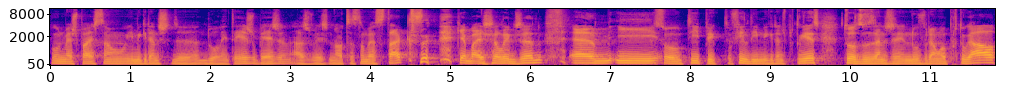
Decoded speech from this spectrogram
Os meus pais são imigrantes de, do Alentejo, Beja, às vezes nota-se no meu sotaque, que é mais alentejano. Um, e sou típico filho de imigrantes portugueses, todos os anos no verão a Portugal.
